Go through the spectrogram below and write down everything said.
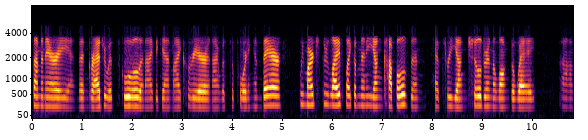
seminary and then graduate school and I began my career and I was supporting him there. We marched through life like a many young couples and had three young children along the way. Um,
